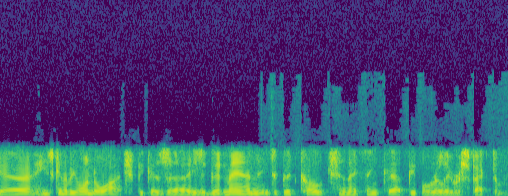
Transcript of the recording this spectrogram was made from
uh, he's going to be one to watch because uh, he's a good man, he's a good coach, and I think uh, people really respect him.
